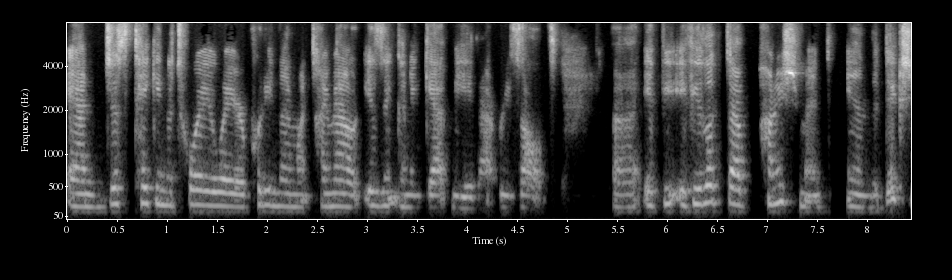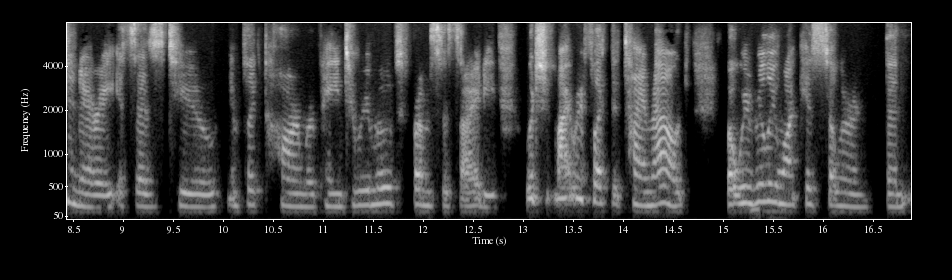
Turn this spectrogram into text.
And just taking the toy away or putting them on timeout isn't going to get me that result. Uh, if you if you looked up punishment in the dictionary, it says to inflict harm or pain, to remove from society, which might reflect a timeout, but we really want kids to learn the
